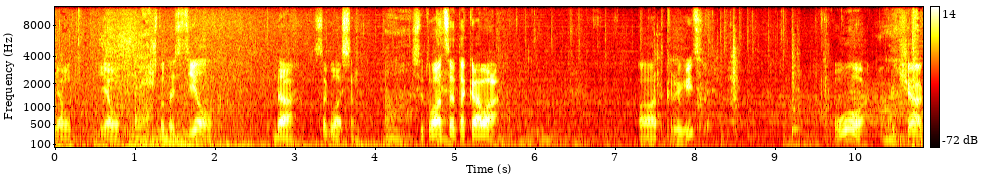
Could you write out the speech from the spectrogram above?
я вот, я вот что-то сделал. Да, согласен. Ситуация такова. Открыть. О, рычаг.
